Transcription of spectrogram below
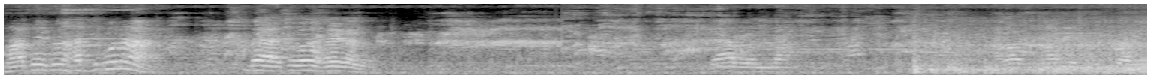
মাথা একটু হাত দিব না? ব্যাস ও হয়ে গেল। যা বললাম। আবার তোমাদের বুঝতে হবে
